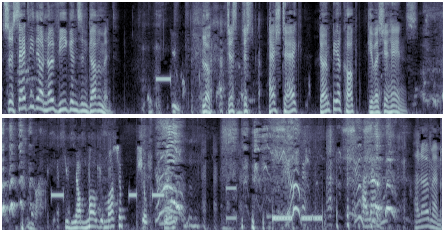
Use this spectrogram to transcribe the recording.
So sadly, there are no vegans in government. Look, just just hashtag don't be a cock. Give us your hands. You number, you must have your Hello, ma'am.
